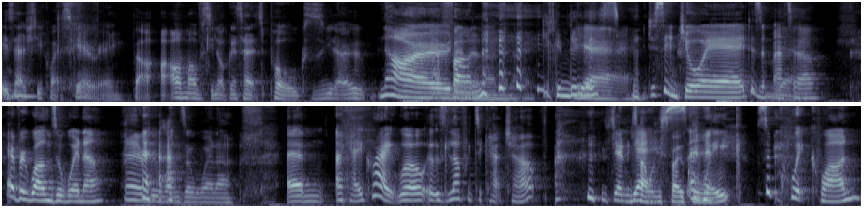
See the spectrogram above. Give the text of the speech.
is actually quite scary. But I, I'm obviously not going to tell it to Paul because, you know, No, fun. no, no, no, you can do Yeah, this. just enjoy it. It doesn't matter. Everyone's a winner. Everyone's a winner. Um, okay, great. Well, it was lovely to catch up. it's the only time we spoke a week. It's a quick one,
